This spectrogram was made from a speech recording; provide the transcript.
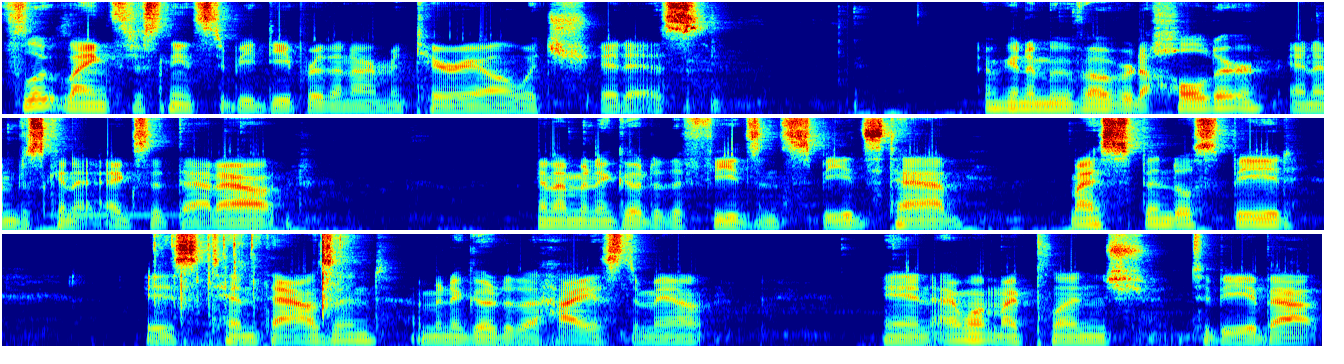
flute length just needs to be deeper than our material, which it is. I'm going to move over to holder and I'm just going to exit that out. And I'm going to go to the feeds and speeds tab. My spindle speed is 10,000. I'm going to go to the highest amount. And I want my plunge to be about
